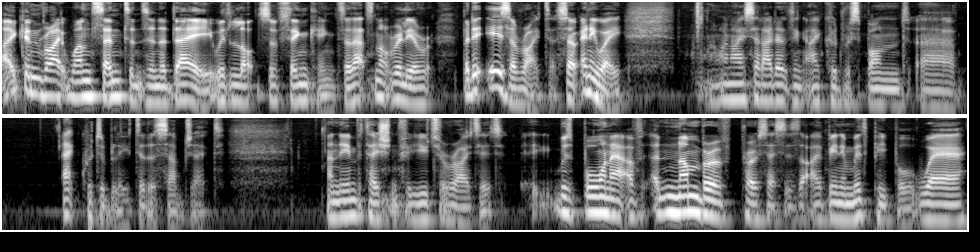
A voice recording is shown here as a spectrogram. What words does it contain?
I can write one sentence in a day with lots of thinking. So that's not really a, but it is a writer. So anyway, when I said I don't think I could respond uh, equitably to the subject, and the invitation for you to write it, it was born out of a number of processes that I've been in with people where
